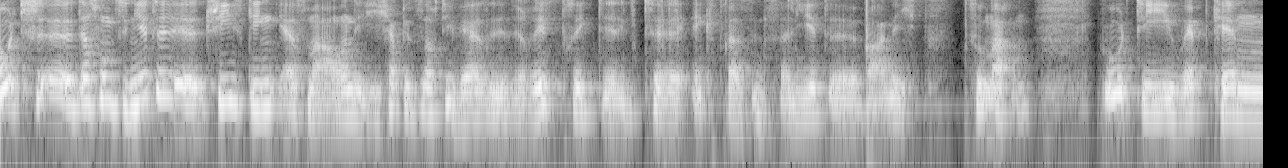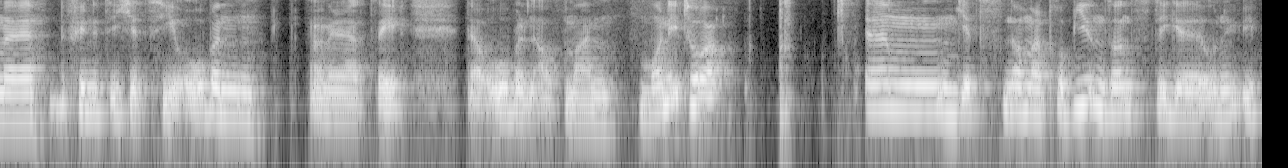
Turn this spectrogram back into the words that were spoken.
Gut, äh, das funktionierte. Äh, Cheese ging erstmal auch nicht. Ich habe jetzt noch diverse Restricted äh, Extras installiert, war nichts zu machen. Gut, die Webcam befindet sich jetzt hier oben, wenn ihr das seht, da oben auf meinem Monitor. Ähm, jetzt nochmal probieren sonstige und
